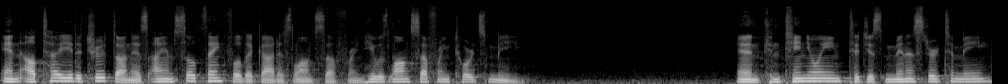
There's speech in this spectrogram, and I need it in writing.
And I'll tell you the truth on this. I am so thankful that God is long-suffering. He was long-suffering towards me and continuing to just minister to me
